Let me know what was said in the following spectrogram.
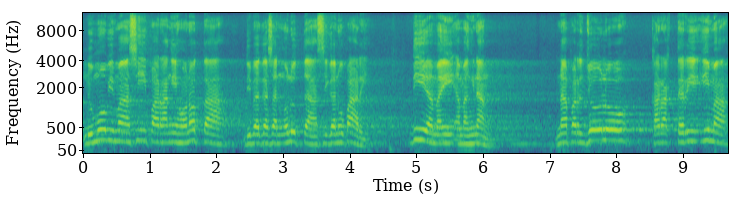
lumobi masi parangi honotta di bagasan ngulutta si ganupari. Dia mai amanginang. Na parjolo karakteri ima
